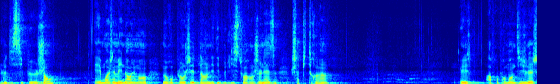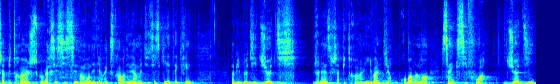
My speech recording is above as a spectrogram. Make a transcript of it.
le disciple Jean. Et moi, j'aime énormément me replonger dans les débuts de l'histoire en Genèse chapitre 1. Et à proprement dit, Genèse chapitre 1 jusqu'au verset 6, c'est vraiment des livres extraordinaires. Mais tu sais ce qui est écrit? La Bible dit Dieu dit. Genèse chapitre 1. il va le dire probablement cinq, six fois. Dieu dit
